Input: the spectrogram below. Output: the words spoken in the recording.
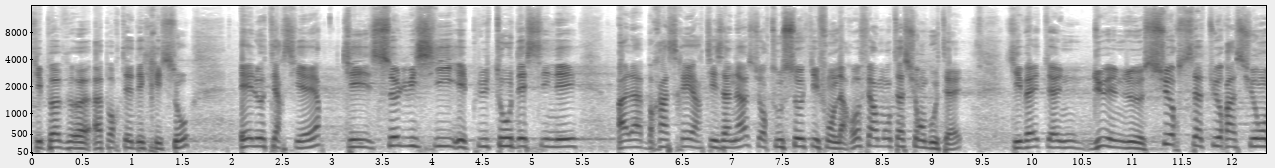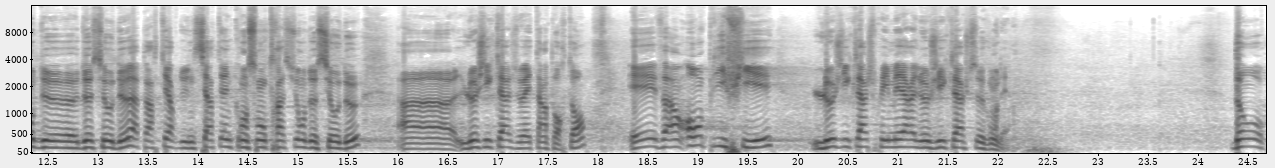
qui peuvent apporter des cristaux. Et le tertiaire, qui celui-ci est plutôt destiné à la brasserie artisanale, surtout ceux qui font de la refermentation en bouteille, qui va être à une sursaturation de, CO2 à partir d'une certaine concentration de CO2. Euh, le giclage va être important et va amplifier le giclage primaire et le giclage secondaire. Donc,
